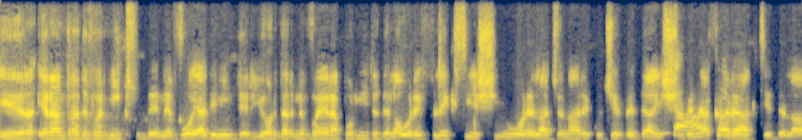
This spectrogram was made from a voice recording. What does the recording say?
era, era într-adevăr mixul de nevoia din interior, dar nevoia era pornită de la o reflexie și o relaționare cu ce vedeai și Da, venea ca absolut. reacție de la,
